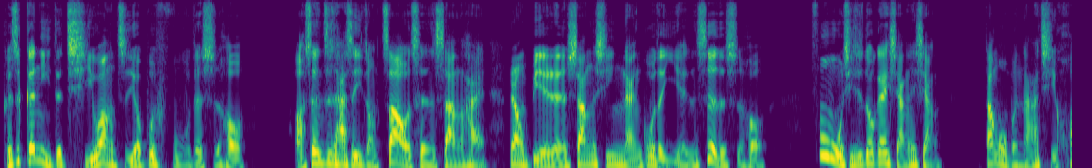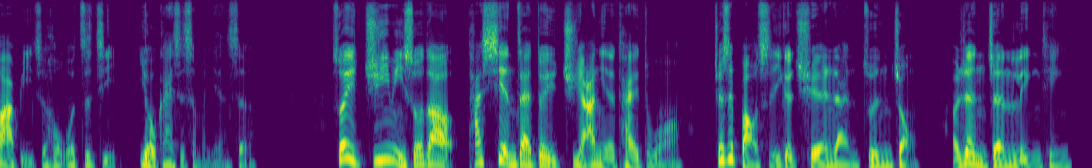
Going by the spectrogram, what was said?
可是跟你的期望值又不符的时候，啊，甚至它是一种造成伤害、让别人伤心难过的颜色的时候，父母其实都该想一想：当我们拿起画笔之后，我自己又该是什么颜色？所以，Jimmy 说到他现在对 Gianni 的态度哦，就是保持一个全然尊重啊，认真聆听。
